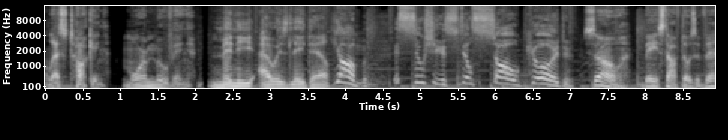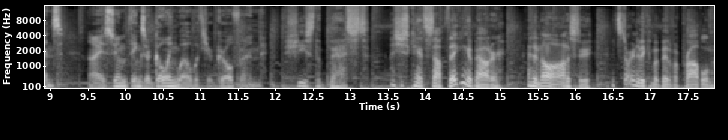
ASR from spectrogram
Less talking, more moving. Many hours later. Yum! This sushi is still so good! So, based off those events, I assume things are going well with your girlfriend. She's the best. I just can't stop thinking about her. And in all honesty, it's starting to become a bit of a problem.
